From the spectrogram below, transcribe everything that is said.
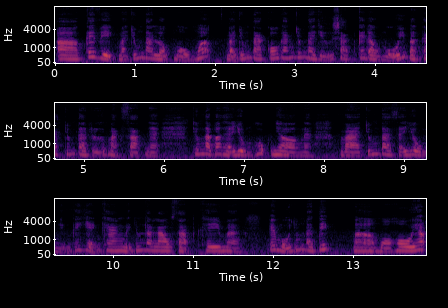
à, cái việc mà chúng ta lột mụn á và chúng ta cố gắng chúng ta giữ sạch cái đầu mũi bằng cách chúng ta rửa mặt sạch nè chúng ta có thể dùng hút nhờn nè và chúng ta sẽ dùng những cái dạng khăn để chúng ta lau sạch khi mà cái mũi chúng ta tiết à, mồ hôi á.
